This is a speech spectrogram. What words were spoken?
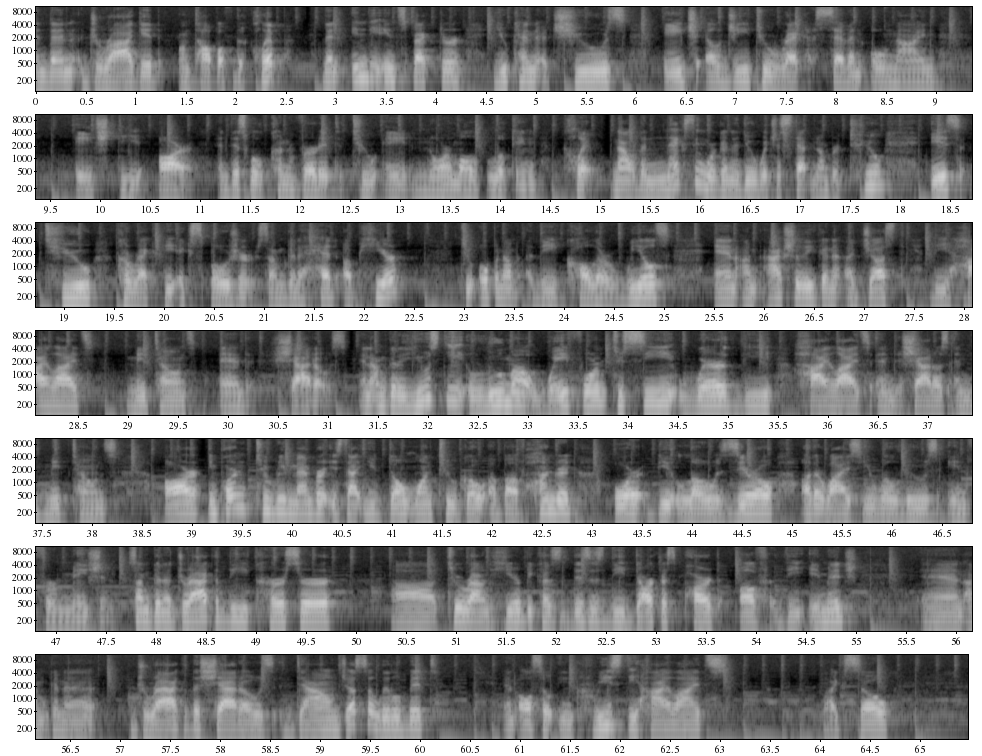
and then drag it on top of the clip. Then in the inspector, you can choose HLG to Rec 709 HDR and this will convert it to a normal looking clip. Now, the next thing we're gonna do, which is step number two, is to correct the exposure. So I'm gonna head up here to open up the color wheels and I'm actually gonna adjust the highlights, midtones, and shadows. And I'm gonna use the Luma waveform to see where the highlights and shadows and midtones are. Important to remember is that you don't want to go above 100 or below zero, otherwise you will lose information. So I'm gonna drag the cursor uh, to around here because this is the darkest part of the image and I'm gonna drag the shadows down just a little bit and also increase the highlights like so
